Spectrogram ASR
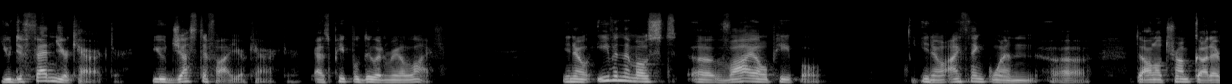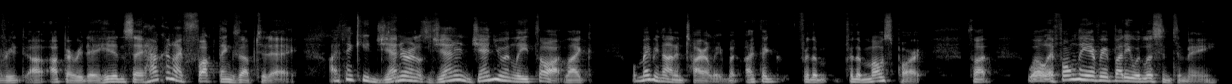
you defend your character, you justify your character as people do in real life you know, even the most uh, vile people, you know, I think when uh, Donald Trump got every uh, up every day, he didn't say, "How can I fuck things up today?" I think he genu- genu- genuinely thought, like, well, maybe not entirely, but I think for the for the most part, thought, well, if only everybody would listen to me,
